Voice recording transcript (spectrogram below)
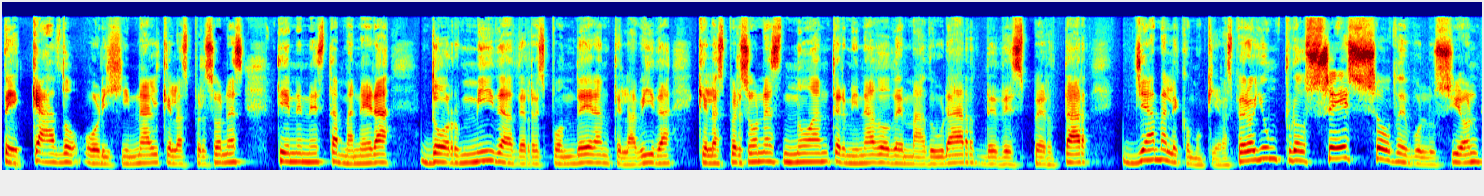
pecado original, que las personas tienen esta manera dormida de responder ante la vida, que las personas no han terminado de madurar, de despertar, llámale como quieras, pero hay un proceso de evolución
